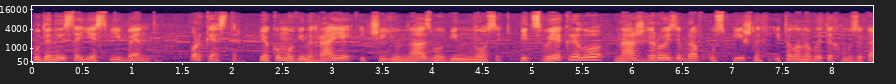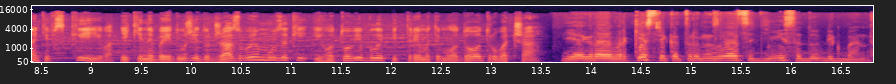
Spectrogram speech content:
У Дениса є свій бенд. Оркестр, в якому він грає і чию назву він носить. Під своє крило наш герой зібрав успішних і талановитих музикантів з Києва, які не байдужі до джазової музики і готові були підтримати молодого трубача. Я играю в оркестре, который называется Денис Аду Биг Бенд.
